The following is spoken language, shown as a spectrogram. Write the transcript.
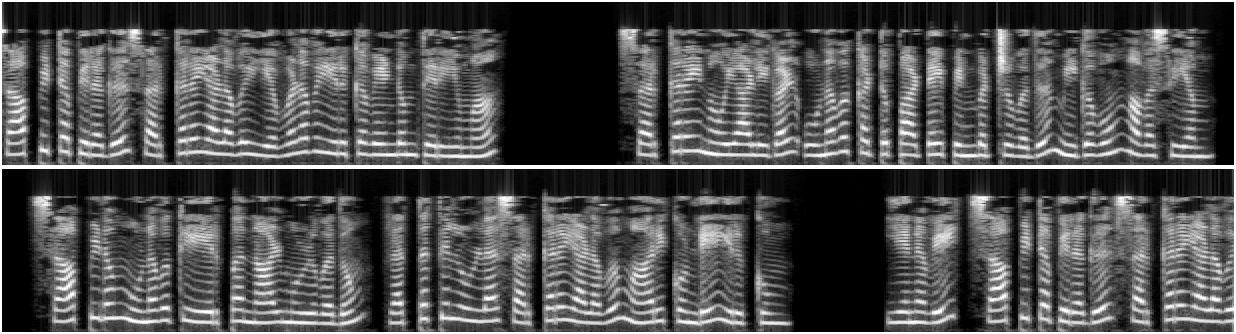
சாப்பிட்ட பிறகு சர்க்கரை அளவு எவ்வளவு இருக்க வேண்டும் தெரியுமா? சர்க்கரை நோயாளிகள் உணவு கட்டுப்பாட்டை பின்பற்றுவது மிகவும் அவசியம். சாப்பிடும் உணவுக்கு ஏற்ப நாள் முழுவதும் இரத்தத்தில் உள்ள சர்க்கரை அளவு மாறிக்கொண்டே இருக்கும். எனவே சாப்பிட்ட பிறகு சர்க்கரை அளவு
